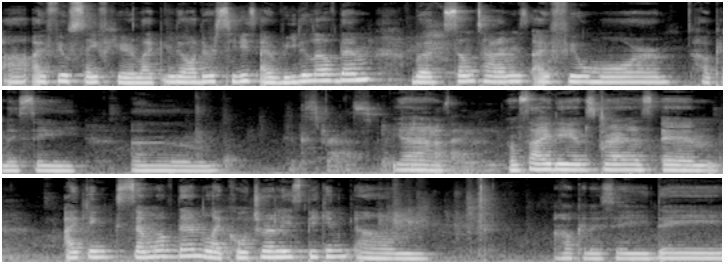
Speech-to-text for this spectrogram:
uh, i feel safe here like in the other cities i really love them but sometimes i feel more how can i say um, like stress like yeah anxiety. anxiety and stress and i think some of them like culturally speaking um, how can i say they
